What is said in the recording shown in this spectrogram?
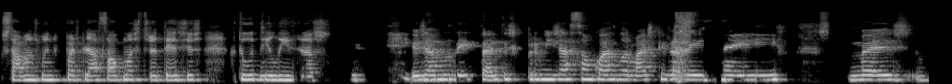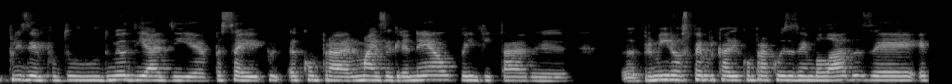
Gostávamos muito de partilhar algumas estratégias que tu utilizas. Eu já mudei tantas que para mim já são quase normais que eu já nem, nem, mas, por exemplo, do, do meu dia a dia, passei a comprar mais a granel para evitar. Uh, para mim, ir ao supermercado e comprar coisas embaladas é, é,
